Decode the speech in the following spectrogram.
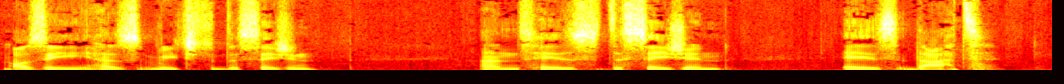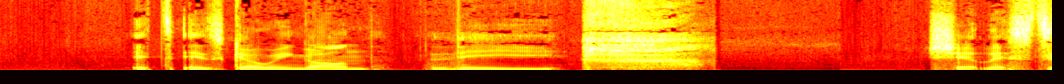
Ozzy has reached a decision, and his decision is that it is going on the shit list.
